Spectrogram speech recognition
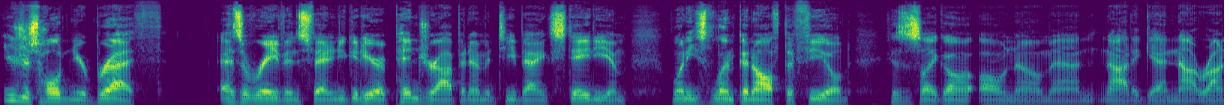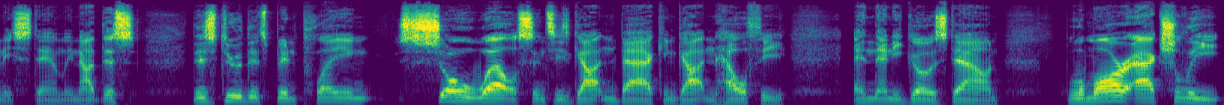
you're just holding your breath as a Ravens fan. And you could hear a pin drop at M&T Bank Stadium when he's limping off the field because it's like, oh, oh no, man, not again, not Ronnie Stanley, not this this dude that's been playing so well since he's gotten back and gotten healthy, and then he goes down. Lamar actually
